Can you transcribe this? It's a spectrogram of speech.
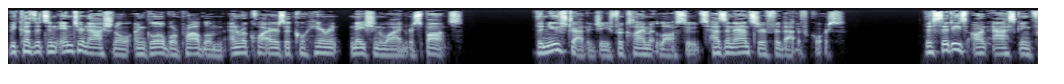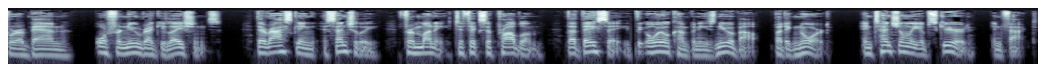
because it's an international and global problem and requires a coherent nationwide response. The new strategy for climate lawsuits has an answer for that, of course. The cities aren't asking for a ban or for new regulations. They're asking, essentially, for money to fix a problem that they say the oil companies knew about but ignored, intentionally obscured, in fact.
